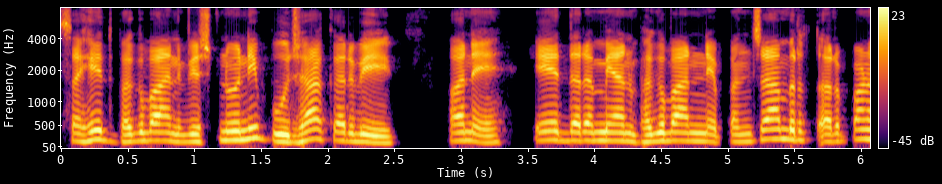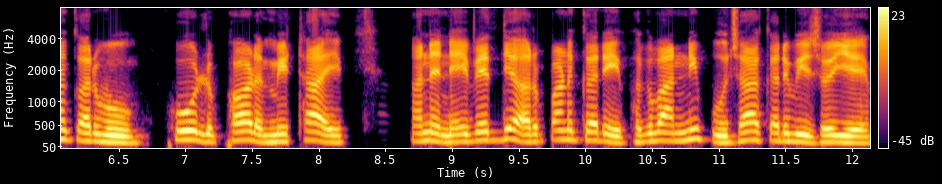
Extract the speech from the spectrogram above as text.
સહિત ભગવાન વિષ્ણુની પૂજા કરવી અને એ દરમિયાન ભગવાનને પંચામૃત અર્પણ કરવું. ફૂલ, ફળ, મીઠાઈ અને નૈવેદ્ય અર્પણ કરી ભગવાનની પૂજા કરવી જોઈએ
